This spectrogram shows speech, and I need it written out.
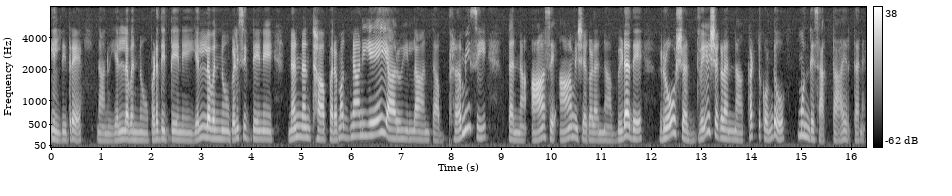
ಇಲ್ದಿದ್ರೆ ನಾನು ಎಲ್ಲವನ್ನೂ ಪಡೆದಿದ್ದೇನೆ, ಎಲ್ಲವನ್ನೂ ಗಳಿಸಿದ್ದೇನೆ, ನನ್ನಂಥ ಪರಮಜ್ಞಾನಿಯೇ ಯಾರೂ ಇಲ್ಲ ಅಂತ ಭ್ರಮಿಸಿ ತನ್ನ ಆಸೆ ಆಮಿಷಗಳನ್ನು ಬಿಡದೆ ರೋಷ ದ್ವೇಷಗಳನ್ನು ಕಟ್ಟಿಕೊಂಡು ಮುಂದೆ ಸಾಗ್ತಾ ಇರ್ತಾನೆ.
